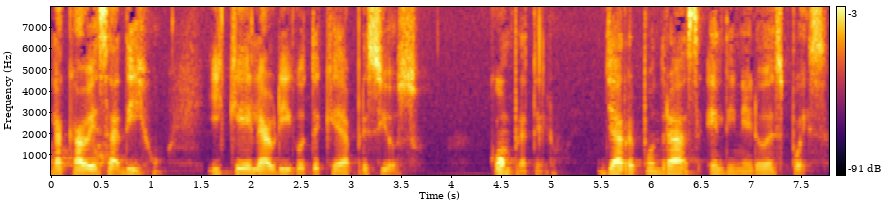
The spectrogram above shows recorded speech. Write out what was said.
La cabeza dijo, y que el abrigo te queda precioso. Cómpratelo. Ya repondrás el dinero después.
